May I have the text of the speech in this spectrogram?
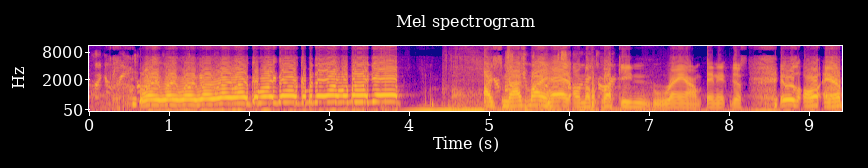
Looks like a retard. Wait, wait, wait, wait, wait, wait! Come on down, come on down, behind you! I smashed my head on the fucking ramp, and it just, it was all air,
